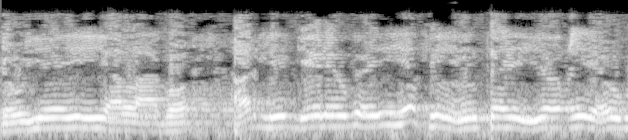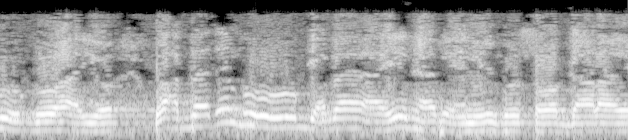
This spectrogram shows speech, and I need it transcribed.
gawye iyo lago harli gelowga iyo fiinta iyo ciyowgu guhayo. Wax badan buu gabaahid habeenigu soo galay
